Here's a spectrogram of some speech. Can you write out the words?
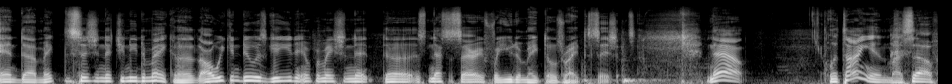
and uh, make the decision that you need to make. Uh, all we can do is give you the information that is necessary for you to make those right decisions. Now. LaTonya and myself,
